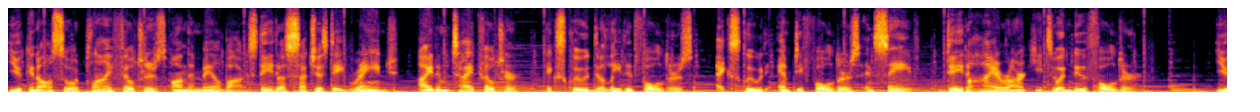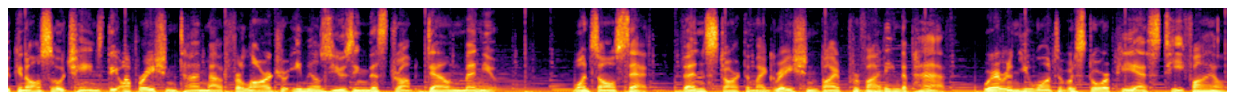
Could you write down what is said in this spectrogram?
You can also apply filters on the mailbox data such as date range, item type filter, exclude deleted folders, exclude empty folders and save data hierarchy to a new folder. You can also change the operation timeout for larger emails using this drop-down menu. Once all set, then start the migration by providing the path wherein you want to restore PST file.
